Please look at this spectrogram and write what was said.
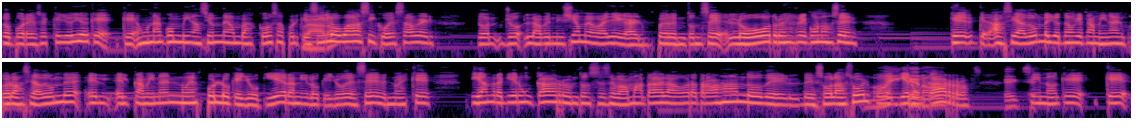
So, por eso es que yo digo que, que es una combinación de ambas cosas, porque sí Claro. lo básico es saber, yo, yo, la bendición me va a llegar, pero entonces lo otro es reconocer que, que hacia dónde yo tengo que caminar, pero hacia dónde el, el caminar no es por lo que yo quiera ni lo que yo desee, no es que Diandra quiere un carro, entonces se va a matar ahora trabajando de, de sol a sol No, porque quiere un no- carro Eh, sino que, que,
